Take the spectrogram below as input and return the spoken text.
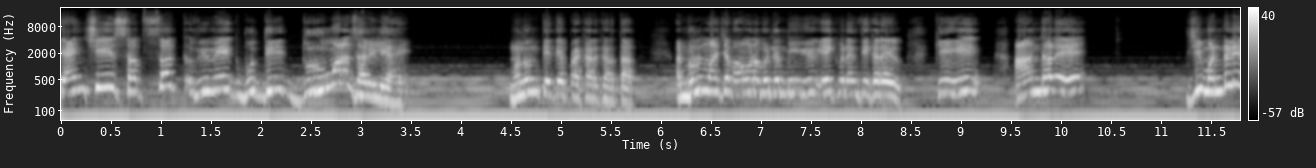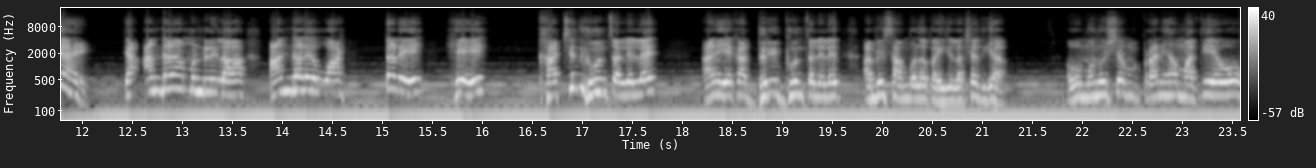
त्यांची सतसत विवेक बुद्धी दुर्मळ झालेली आहे. म्हणून ते ते प्रकार करतात. आणि म्हणून माझ्या भावना बहिणी मी एक विनंती करेल की आंधळे जी मंडळी आहे त्या आंधळ्या मंडळीला आंधळे वाटडे हे खाचीत घेऊन चाललेले आहेत आणि एका दरीत घेऊन चाललेले आहेत. आम्ही सांभाळलं पाहिजे. लक्षात घ्या. अहो मनुष्य प्राणी हा माती आहे हो.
